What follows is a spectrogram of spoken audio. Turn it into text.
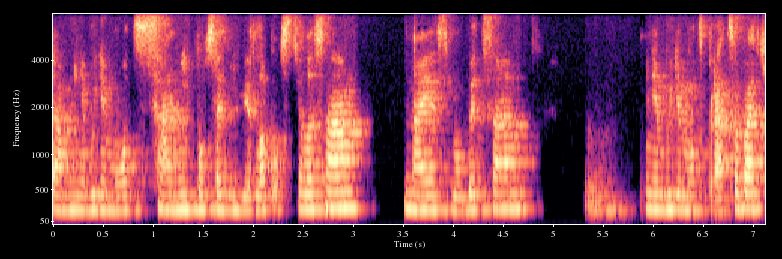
tam nebude môcť sa ani posadiť vedľa postele sám, najesť vôbec sám, mm, nebude môcť pracovať,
